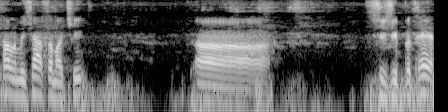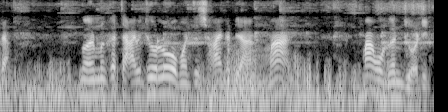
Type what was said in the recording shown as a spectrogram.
ถ้าเรามีชาติสมาชิกอ่าสี่สิบประเทศอะเงินมันกระจายไปทั่วโลกมันจะใช้กันอย่างมาก มากกว่าเงินหยวนอีก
